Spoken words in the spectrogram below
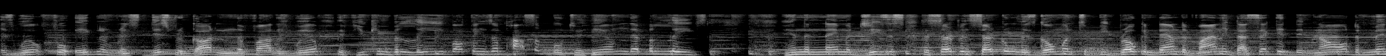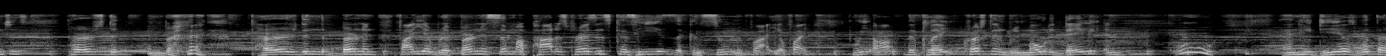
is willful ignorance, disregarding the Father's will. If you can believe, all things are possible to him that believes. In the name of Jesus, the serpent circle is going to be broken down, divinely dissected in all dimensions, purged and purged in the burning fiery furnace of my potter's presence, cause he is a consuming fire. Fight. We are the clay, crushed and remolded daily, and ooh, and he deals with the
